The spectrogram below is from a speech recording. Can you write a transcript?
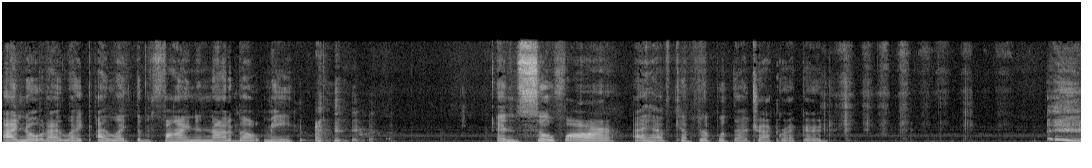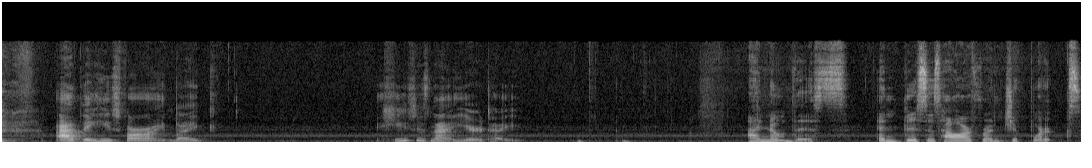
I know what I like. I like them fine and not about me. and so far, I have kept up with that track record. I think he's fine. Like. He's just not your type. I know this, and this is how our friendship works.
